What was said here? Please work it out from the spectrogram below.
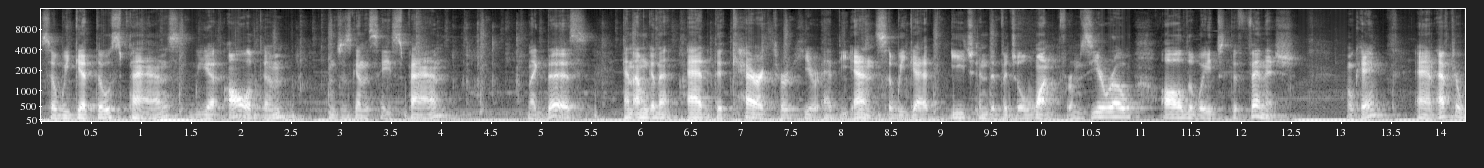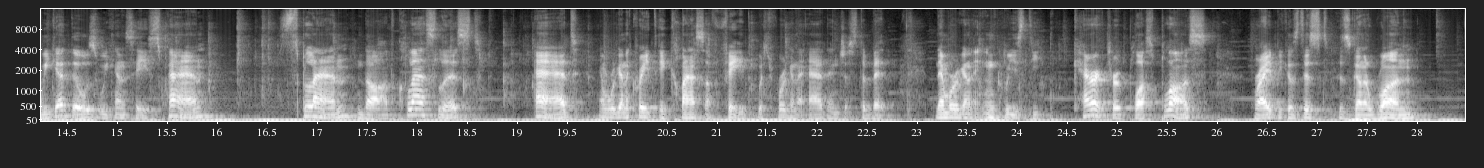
So we get those spans, we get all of them. I'm just gonna say span, like this, and I'm gonna add the character here at the end. So we get each individual one from zero all the way to the finish. Okay, and after we get those, we can say span splan dot class list add, and we're gonna create a class of fade, which we're gonna add in just a bit. Then we're gonna increase the character plus plus, right? Because this is gonna run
